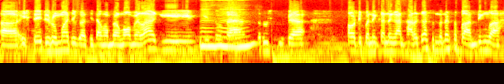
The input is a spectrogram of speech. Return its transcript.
eh, istri di rumah juga tidak ngomel-ngomel lagi gitu Mhm. kan. Terus juga kalau dibandingkan dengan harga sebenarnya sebanding lah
